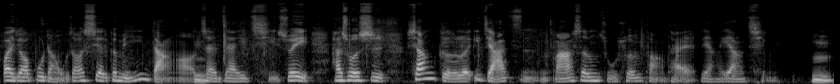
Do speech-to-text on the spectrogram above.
外交部长吴钊燮跟民进党啊站在一起，嗯、所以他说是相隔了一甲子，麻生祖孙访台两样情。嗯，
